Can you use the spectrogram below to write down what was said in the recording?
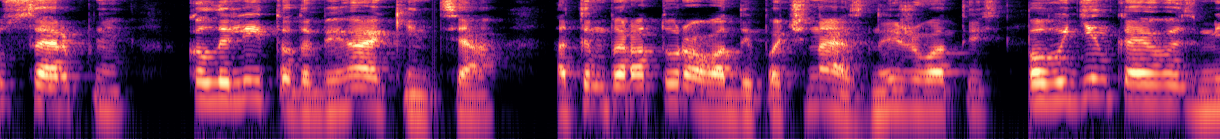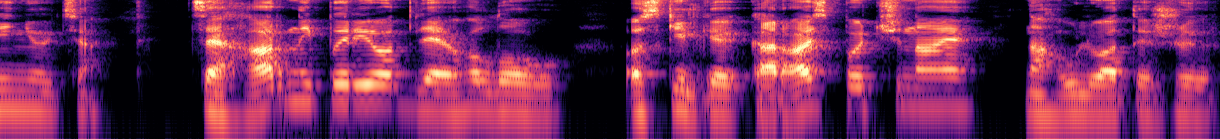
У серпні, коли літо добігає кінця, а температура води починає знижуватись, поведінка його змінюється. Це гарний період для його лову, оскільки карась починає нагулювати жир,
